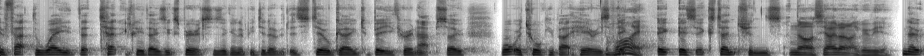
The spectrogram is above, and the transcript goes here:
In fact, the way that technically those experiences are going to be delivered is still going to be through an app. So what we're talking about here is Why? is extensions. No, see, I don't agree with you. No,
